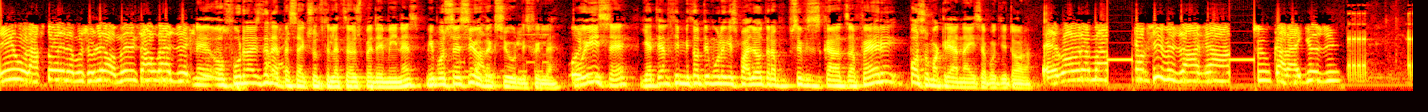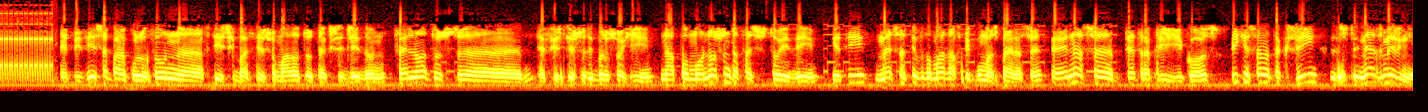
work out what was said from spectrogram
Σίγουρα αυτό είναι που σου λέω. Μην ξαναβγάζει δεξιούς. Ναι, ο Φούρναρη δεν έπεσε έξω τους τελευταίους πέντε μήνες. Μήπως εσύ ο δεξιούλης, φίλε; Που είσαι, γιατί αν θυμηθώ τι μου έλεγες παλιότερα που ψήφισες Καρατζαφέρη, πόσο μακριά να είσαι από εκεί τώρα; Εγώ βρε μα ψήφιζα σου καραγκιόζη. Επειδή σε παρακολουθούν ε, αυτή η συμπαθή ομάδας των ταξιτζίδων, θέλω να τους ε, εφιστήσω την προσοχή να απομονώσουν τα φασιστοειδή. Γιατί μέσα στη βδομάδα αυτή που μας πέρασε, ένας ε, τετραπληγικός μπήκε σε ένα ταξί στη Νέα Σμύρνη.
